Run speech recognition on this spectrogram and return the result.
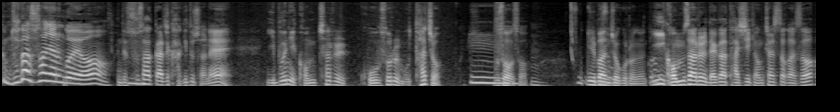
그럼 누가 수사냐는 거예요. 근데 수사까지 가기도 전에 이분이 검찰을 고소를 못 하죠. 음. 무서워서. 일반적으로는. 이 검사를 내가 다시 경찰서 가서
